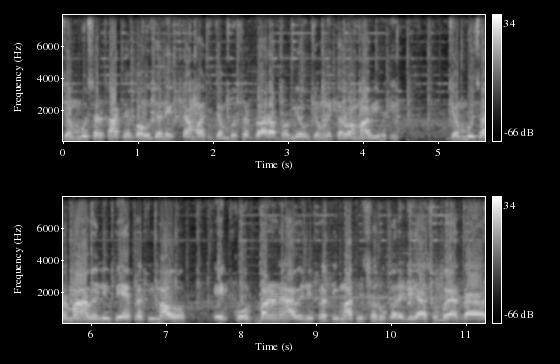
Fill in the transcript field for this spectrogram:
જંબુસર ખાતે બહુજન એકતા મંચ જંબુસર દ્વારા ભવ્ય ઉજવણી કરવામાં આવી હતી. જંબુસરમાં આવેલી બે પ્રતિમાઓ, એક કોટબારણે આવેલી પ્રતિમાથી શરૂ કરેલી આ શોભાયાત્રા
